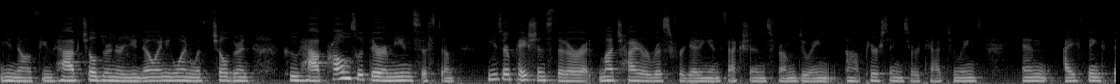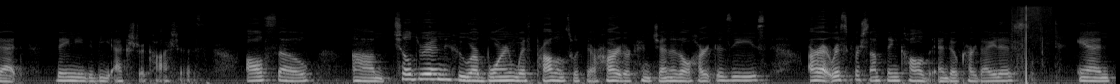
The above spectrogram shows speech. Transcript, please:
you know, if you have children or you know anyone with children who have problems with their immune system, these are patients that are at much higher risk for getting infections from doing uh, piercings or tattooings, and I think that they need to be extra cautious. Also, um, children who are born with problems with their heart or congenital heart disease are at risk for something called endocarditis, and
